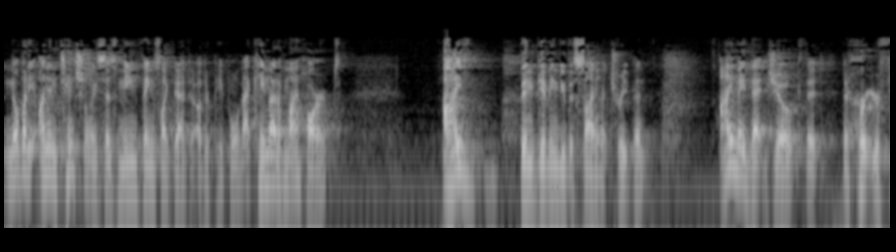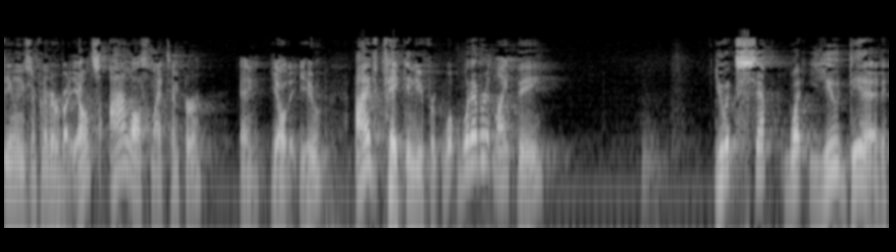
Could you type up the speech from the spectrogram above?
Nobody unintentionally says mean things like that to other people. That came out of my heart. I've been giving you the silent treatment. I made that joke that, that hurt your feelings in front of everybody else. I lost my temper and yelled at you. I've taken you for whatever it might be. You accept what you did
